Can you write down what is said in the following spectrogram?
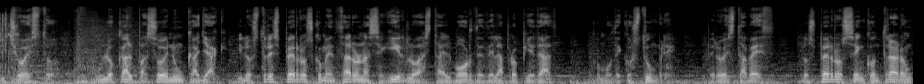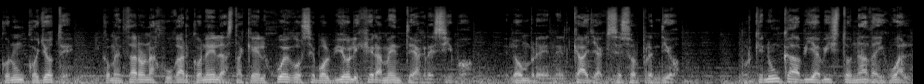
Dicho esto, un local pasó en un kayak y los tres perros comenzaron a seguirlo hasta el borde de la propiedad, como de costumbre. Pero esta vez, los perros se encontraron con un coyote y comenzaron a jugar con él hasta que el juego se volvió ligeramente agresivo. El hombre en el kayak se sorprendió, porque nunca había visto nada igual,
